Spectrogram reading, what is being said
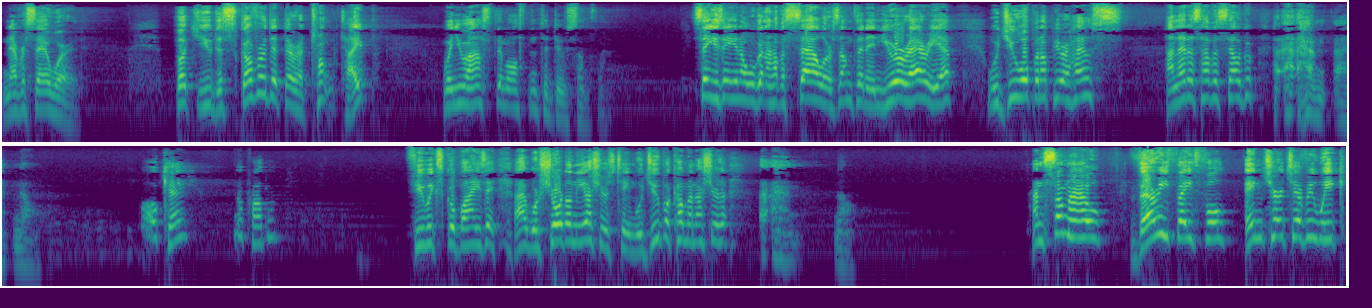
Never say a word. But you discover that they're a trunk type when you ask them often to do something. Say you say, you know, we're going to have a cell or something in your area. Would you open up your house and let us have a cell group? no. Okay. No problem. A few weeks go by, you say, uh, we're short on the ushers team. Would you become an usher? No. And somehow, very faithful, in church every week,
